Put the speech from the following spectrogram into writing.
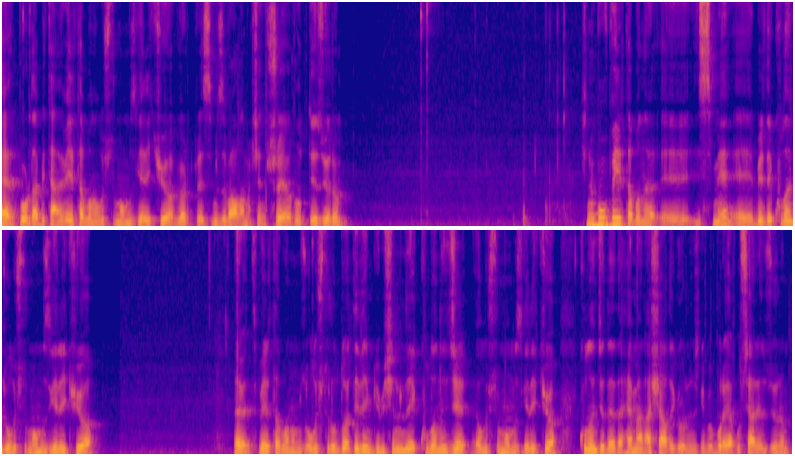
Evet burada bir tane veri tabanı oluşturmamız gerekiyor WordPress'imizi bağlamak için. Şuraya root yazıyorum. Şimdi bu veri tabanı e, ismi e, bir de kullanıcı oluşturmamız gerekiyor. Evet veri tabanımız oluşturuldu. Dediğim gibi şimdi kullanıcı oluşturmamız gerekiyor. Kullanıcıda da hemen aşağıda gördüğünüz gibi buraya user yazıyorum.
